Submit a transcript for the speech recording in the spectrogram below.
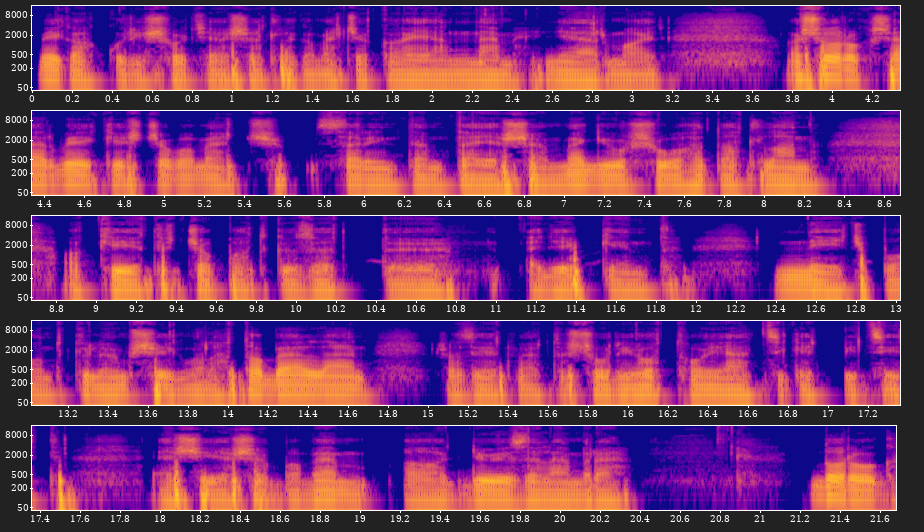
még akkor is, hogyha esetleg a meccsek alján nem nyer majd. A Soroksár Békés Csaba meccs szerintem teljesen megjósolhatatlan. A két csapat között ö, egyébként négy pont különbség van a tabellán, és azért, mert a Sori otthon játszik, egy picit esélyesebb a, bem, a győzelemre. Dorog,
